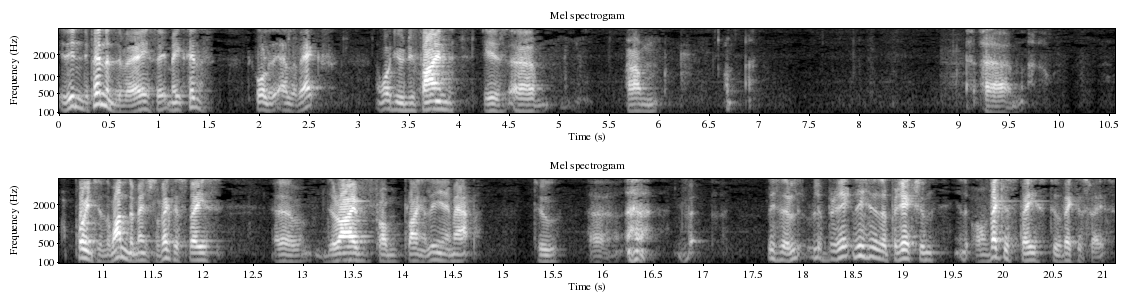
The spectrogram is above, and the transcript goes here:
is independent of A, so it makes sense to call it L of x. And what you define is um, um, um, a point in the one-dimensional vector space uh, derived from applying a linear map to uh, this, is a, this is a projection of vector space to a vector space.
